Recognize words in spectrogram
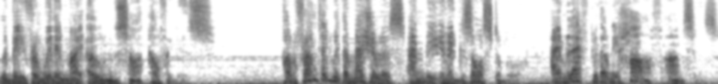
would be from within my own sarcophagus. Confronted with the measureless and the inexhaustible, I am left with only half answers.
